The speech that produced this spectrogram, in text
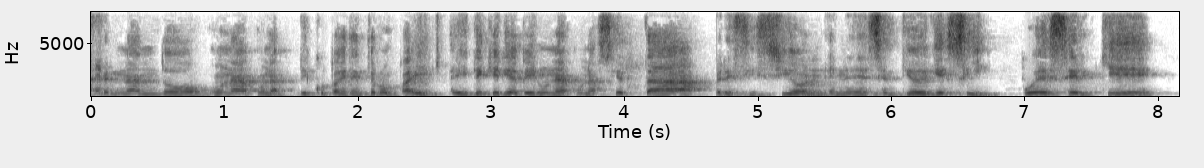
Fernando, una, una, disculpa que te interrumpa, ahí, ahí te quería pedir una, una cierta precisión en el sentido de que sí, puede ser que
